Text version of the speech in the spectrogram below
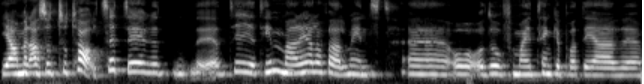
Ja men alltså totalt sett är det tio timmar i alla fall minst. Eh, och, och, då får man ju tänka på att det är eh,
